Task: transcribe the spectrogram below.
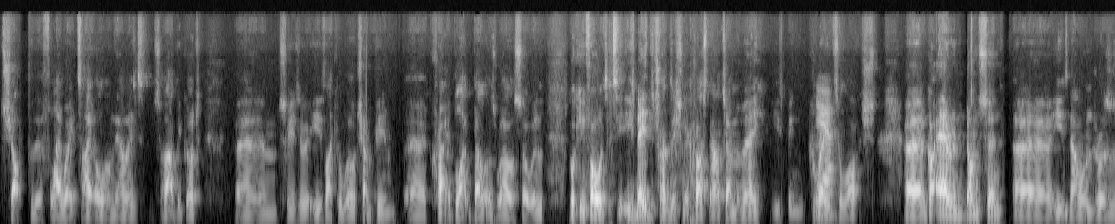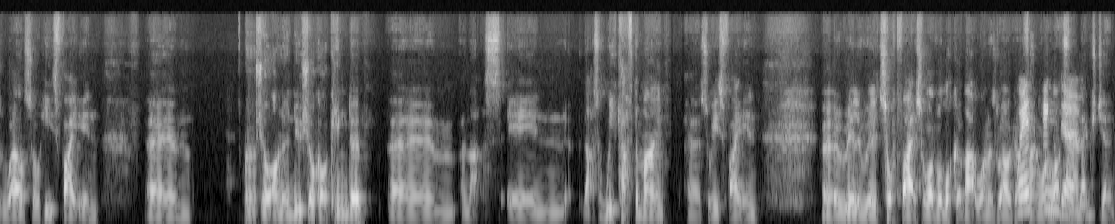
shot for the flyweight title on the Amis. So that'd be good. Um, so he's a, he's like a world champion uh, karate black belt as well. So we're looking forward to see. He's made the transition across now to MMA. He's been great yeah. to watch. Uh, got Aaron Johnson. Uh, he's now under us as well. So he's fighting um, on a, show, on a new show called Kingdom, um, and that's in that's a week after mine. Uh, so he's fighting a really really tough fight. So we'll have a look at that one as well. Where's Kingdom? next gen.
